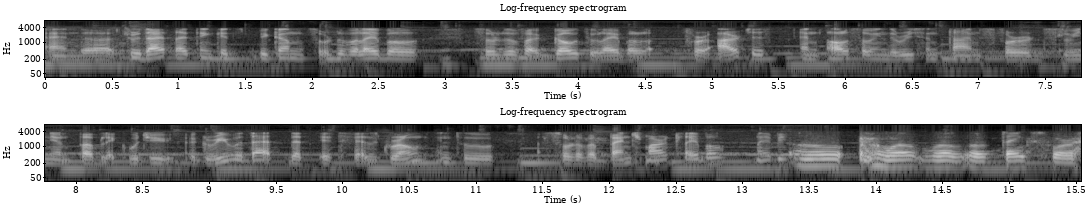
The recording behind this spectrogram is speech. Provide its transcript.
And uh, through that, I think it's become sort of a label, sort of a go-to label for artists, and also in the recent times for the Slovenian public. Would you agree with that? That it has grown into a sort of a benchmark label, maybe? Oh well, well, well thanks for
